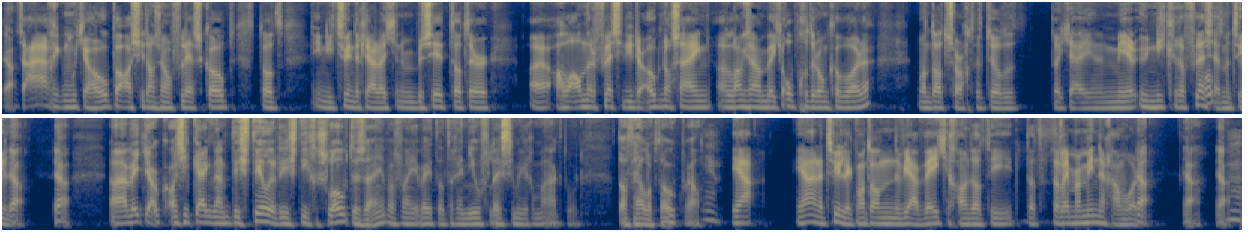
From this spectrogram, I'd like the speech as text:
Ja. Dus eigenlijk moet je hopen, als je dan zo'n fles koopt... dat in die 20 jaar dat je hem bezit... dat er alle andere flessen die er ook nog zijn... langzaam een beetje opgedronken worden. Want dat zorgt ertoe dat, dat jij een meer uniekere fles Klopt. hebt natuurlijk. Ja, ja. Nou, weet je, ook als je kijkt naar distilleries die gesloten zijn, waarvan je weet dat er geen nieuwe flessen meer gemaakt worden, dat helpt ook wel. Ja, ja natuurlijk. Want dan ja, weet je gewoon dat, die, dat het alleen maar minder gaan worden. Ja, ja. Hmm.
